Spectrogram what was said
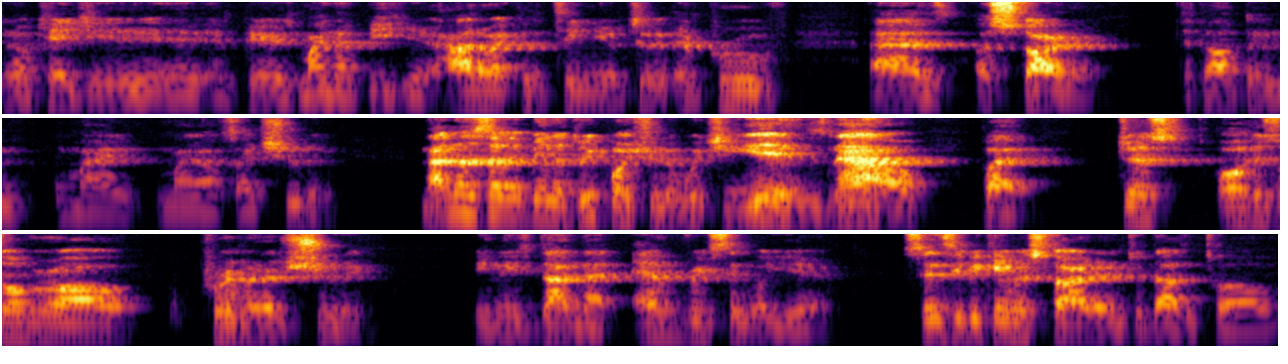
You know, KG and, and Pierce might not be here. How do I continue to improve as a starter, developing my my outside shooting? Not necessarily being a three point shooter, which he is now, but just all his overall perimeter shooting. And he's done that every single year since he became a starter in 2012.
